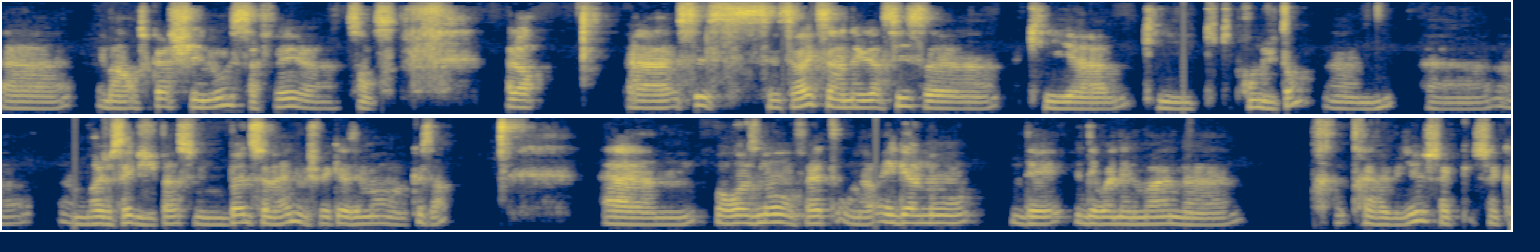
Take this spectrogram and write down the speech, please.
et ben en tout cas chez nous, ça fait euh, sens. Alors, euh, c'est vrai que c'est un exercice qui, qui, qui, prend du temps. moi, je sais que j'y passe une bonne semaine, je fais quasiment que ça. Euh, heureusement, en fait, on a également des, des one-on-one euh, très réguliers chaque, chaque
